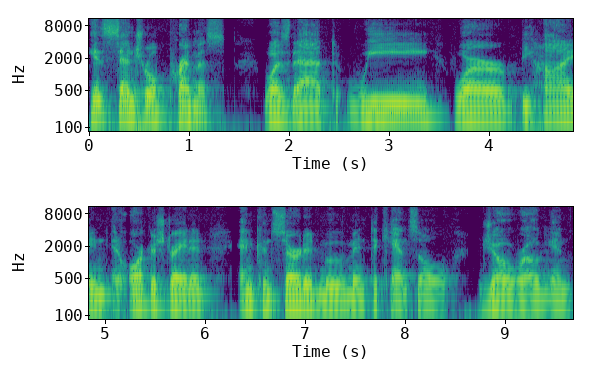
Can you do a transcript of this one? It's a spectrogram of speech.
his central premise was that we were behind an orchestrated and concerted movement to cancel Joe Rogan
